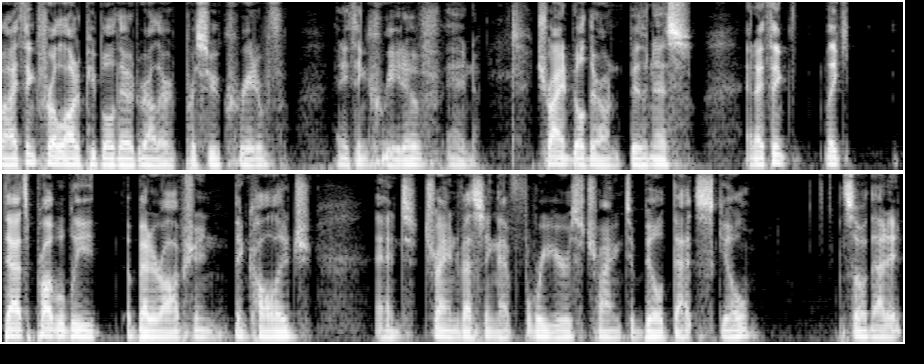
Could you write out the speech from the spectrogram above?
But I think for a lot of people, they would rather pursue creative, anything creative, and try and build their own business. And I think like that's probably a better option than college and try investing that four years trying to build that skill so that it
